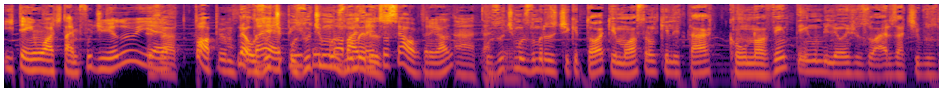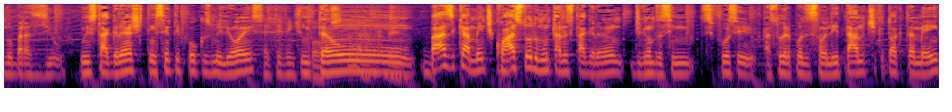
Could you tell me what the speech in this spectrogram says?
e tem um watch time fudido e Exato. é top. Um Não, os app os últimos números- social, tá ligado? Ah, tá. Os últimos números do TikTok mostram que ele tá com 91 milhões de usuários ativos no Brasil. O Instagram acho que tem cento e poucos milhões. 120 e Então, poucos. É, basicamente, quase quase todo mundo tá no Instagram, digamos assim, se fosse a sobreposição ali, tá no TikTok também.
